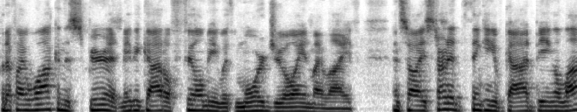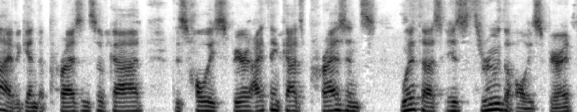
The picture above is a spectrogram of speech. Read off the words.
but if I walk in the Spirit, maybe God will fill me with more joy in my life. And so I started thinking of God being alive again, the presence of God, this Holy Spirit. I think God's presence with us is through the Holy Spirit,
